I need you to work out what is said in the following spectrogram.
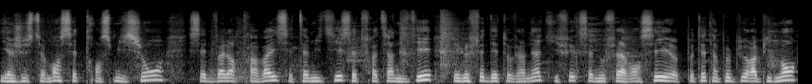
y a justement cette transmission, cette valeur travail, cette amitié, cette fraternité et le fait d'être auvergnat qui fait que ça nous fait avancer euh, peut-être un peu plus rapidement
